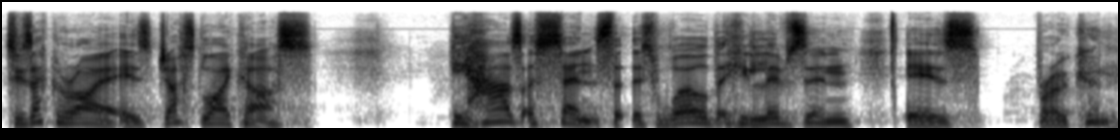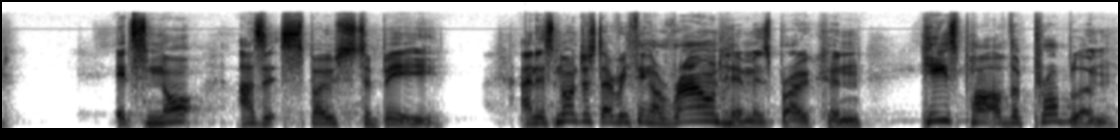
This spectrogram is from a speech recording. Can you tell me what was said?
See, Zechariah is just like us. He has a sense that this world that he lives in is broken. It's not as it's supposed to be. And it's not just everything around him is broken, he's part of the problem.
